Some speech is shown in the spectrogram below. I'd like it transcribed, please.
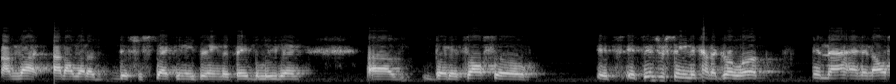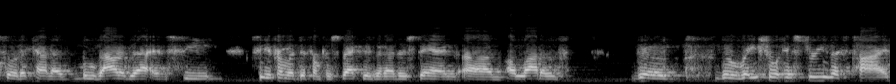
I'm not I don't want to disrespect anything that they believe in, um, but it's also it's it's interesting to kind of grow up in that, and then also to kind of move out of that and see see it from a different perspective and understand um, a lot of the the racial history that's tied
